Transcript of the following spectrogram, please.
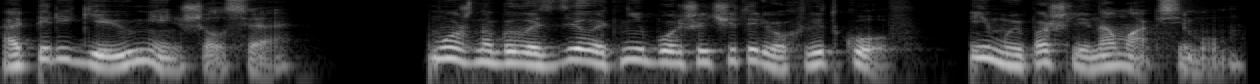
а перигей уменьшился. Можно было сделать не больше четырех витков, и мы пошли на максимум.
